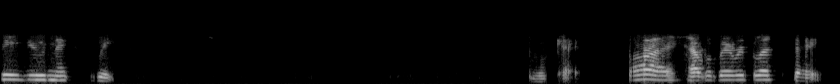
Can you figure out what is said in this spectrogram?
see you next week. Okay. Bye. Have a very blessed day.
